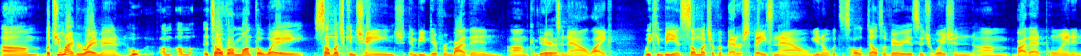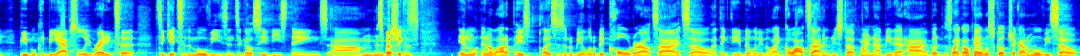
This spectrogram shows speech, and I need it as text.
Um, but you might be right, man. Who um, um, it's over a month away. So much can change and be different by then um, compared Yeah. to now. Like we can be in so much of a better space now, you know, with this whole Delta variant situation um, by that point, and people could be absolutely ready to to get to the movies and to go see these things, um, Mhm. especially because. In, in a lot of pace, places it'll be a little bit colder outside. So i think the ability to like go outside and do stuff might not be that high but it's like okay let's go check out a movie. So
